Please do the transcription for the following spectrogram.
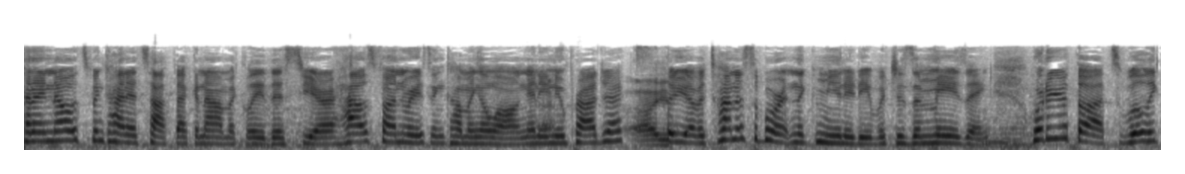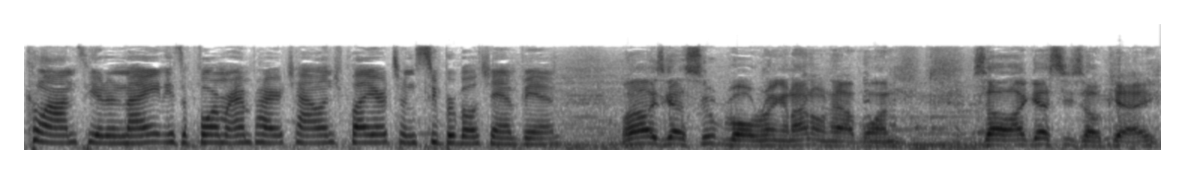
And I know it's been kind of tough economically this year. How's fundraising coming along? Any new projects? Uh, so you have a ton of support in the community, which is amazing. What are your thoughts? Willie Colon's here tonight. He's a former Empire Challenge player turned Super Bowl champion. Well, he's got a Super Bowl ring and I don't have one. So I guess he's okay.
